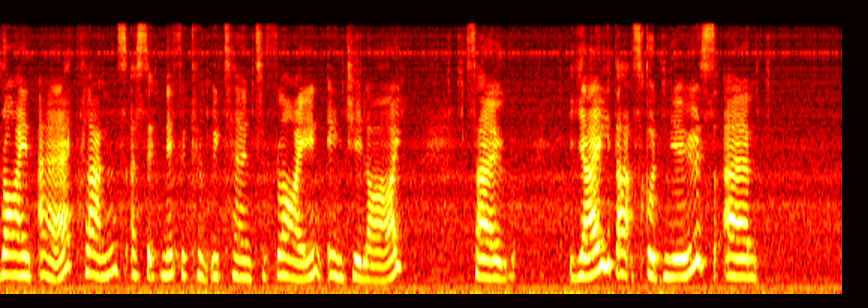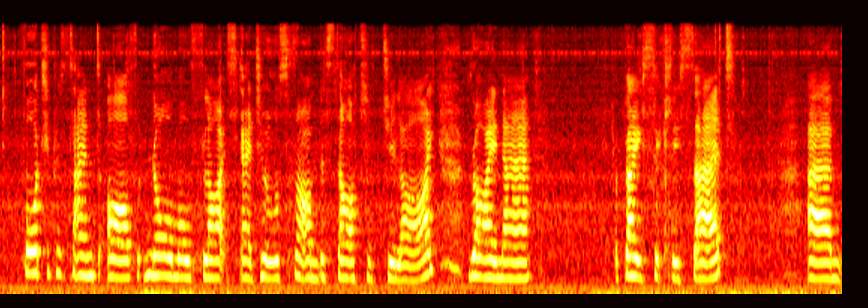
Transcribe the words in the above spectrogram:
Ryanair plans a significant return to flying in July. So, yay, that's good news. 40% um, of normal flight schedules from the start of July. Ryanair basically said um,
